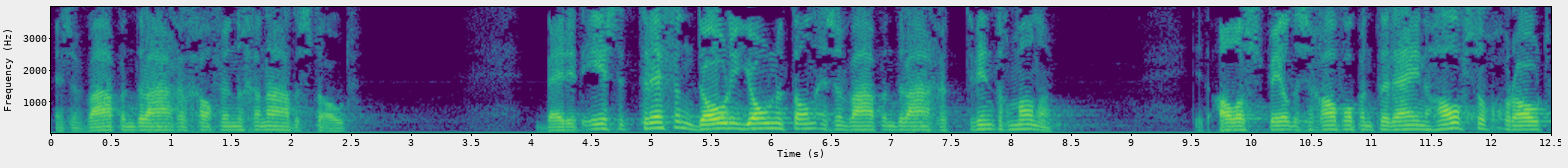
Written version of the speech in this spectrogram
en zijn wapendrager gaf hun de genadestoot. Bij dit eerste treffen doden Jonathan en zijn wapendrager twintig mannen. Dit alles speelde zich af op een terrein half zo groot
